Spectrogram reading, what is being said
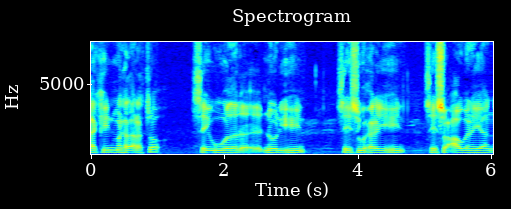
Laakiin markaad aragto say u wada nool yihiin say isugu xiran yihiin say isu caawinayaan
